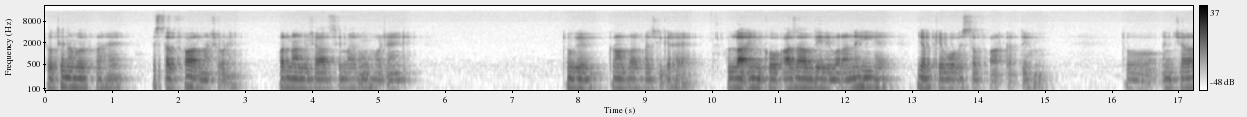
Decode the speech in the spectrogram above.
چوتھے نمبر پر ہے استغفار نہ چھوڑیں، ورنہ نجات سے محروم ہو جائیں گے۔ کیونکہ قرآن پاک میں ذکر ہے، اللہ ان کو عذاب دینے والا نہیں ہے جبکہ وہ استغفار کرتے ہوں۔ تو ان چار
